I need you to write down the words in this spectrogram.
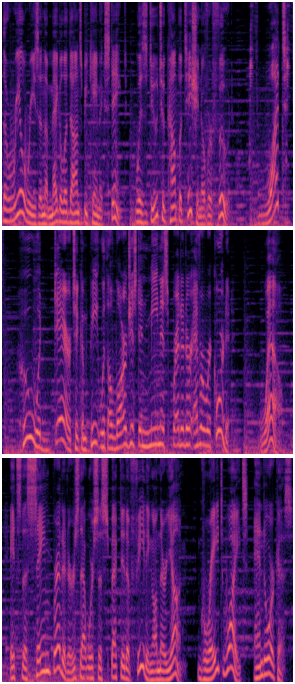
The real reason the megalodons became extinct was due to competition over food. What? Who would dare to compete with the largest and meanest predator ever recorded? Well, it's the same predators that were suspected of feeding on their young great whites and orcas.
